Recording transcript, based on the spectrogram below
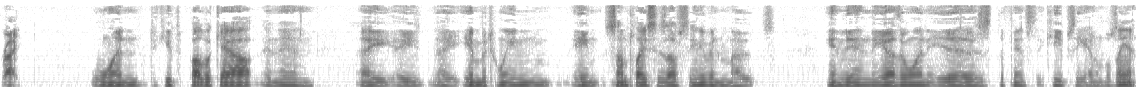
Right. one to keep the public out, and then a a, a in between. In some places, I've seen even moats, and then the other one is the fence that keeps the animals in.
